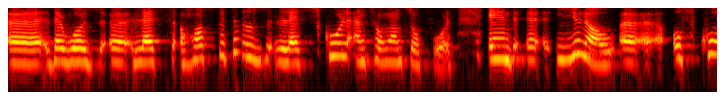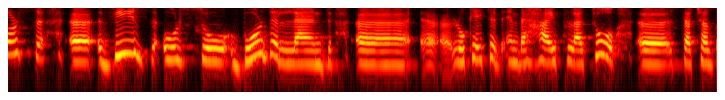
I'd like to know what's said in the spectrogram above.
uh, there was uh, less hospitals, less school, and so on and so forth. And, uh, you know, uh, of course, uh, these also borderland uh, located in the high plateau, such as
